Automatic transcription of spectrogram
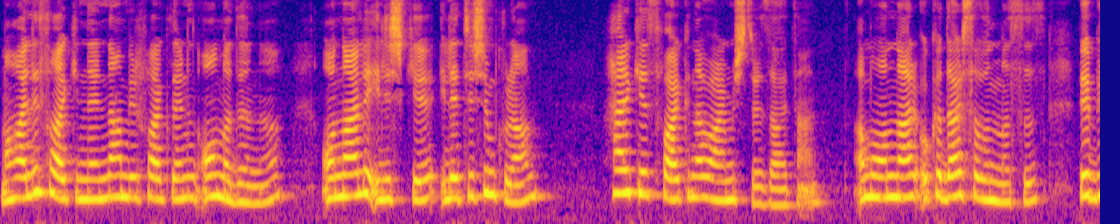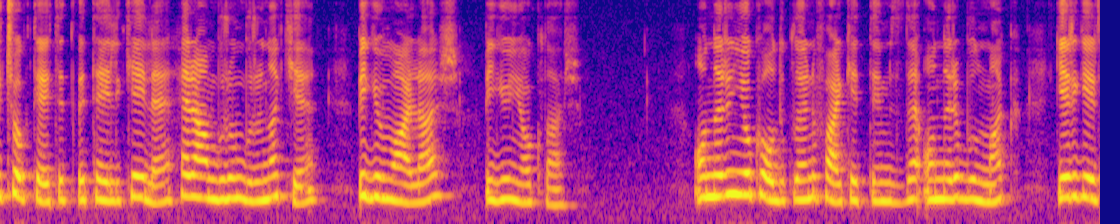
mahalle sakinlerinden bir farklarının olmadığını, onlarla ilişki, iletişim kuran herkes farkına varmıştır zaten. Ama onlar o kadar savunmasız ve birçok tehdit ve tehlikeyle her an burun buruna ki bir gün varlar, bir gün yoklar. Onların yok olduklarını fark ettiğimizde onları bulmak, geri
